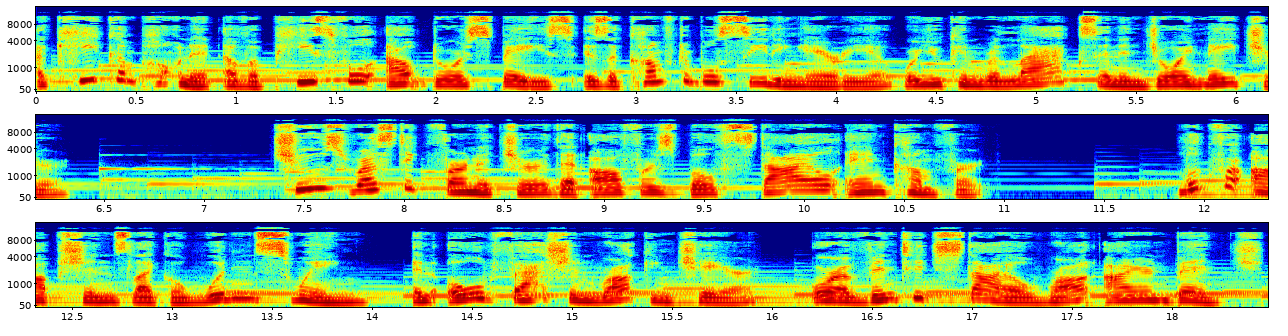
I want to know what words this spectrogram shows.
A key component of a peaceful outdoor space is a comfortable seating area where you can relax and enjoy nature. Choose rustic furniture that offers both style and comfort. Look for options like a wooden swing, an old-fashioned rocking chair, or a vintage-style wrought iron bench.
